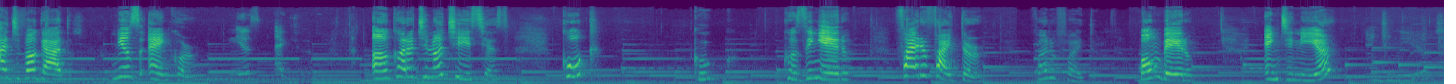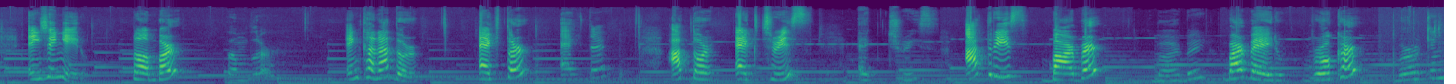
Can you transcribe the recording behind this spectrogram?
advogado, news anchor, news anchor, âncora de notícias, cook, cook, cozinheiro, firefighter, Firefighter. bombeiro, engineer, Engineer. engenheiro, plumber, bumbler, encanador, actor, actor, ator, actress, actress, atriz, barber, Barber. barbeiro, broker, Working.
